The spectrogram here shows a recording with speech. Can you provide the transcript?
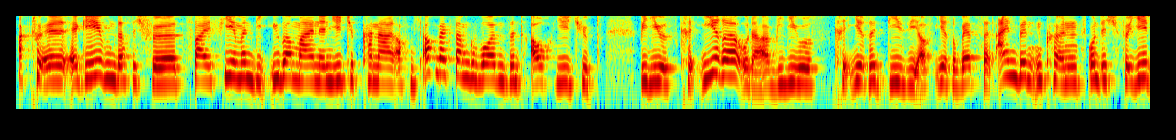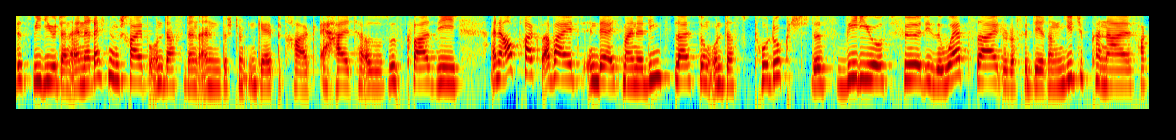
aktuell ergeben, dass ich für zwei Firmen, die über meinen YouTube-Kanal auf mich aufmerksam geworden sind, auch YouTube-Videos kreiere oder Videos kreiere, die sie auf ihre Website einbinden können und ich für jedes Video dann eine Rechnung schreibe und dafür dann einen bestimmten Geldbetrag erhalte. Also es ist quasi eine Auftragsarbeit, in der ich meine Dienstleistung und das Produkt des Videos für diese Website oder für deren YouTube-Kanal verkaufe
